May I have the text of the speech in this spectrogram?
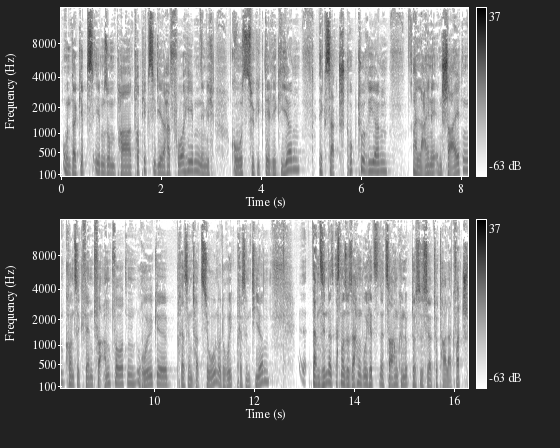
und da gibt's eben so ein paar Topics, die die da hervorheben, nämlich großzügig delegieren, exakt strukturieren, alleine entscheiden, konsequent verantworten, ruhige Präsentation oder ruhig präsentieren, äh, dann sind das erstmal so Sachen, wo ich jetzt nicht sagen könnte, das ist ja totaler Quatsch.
